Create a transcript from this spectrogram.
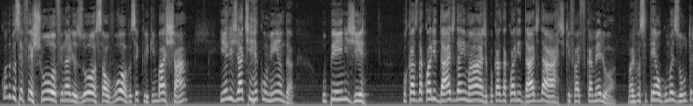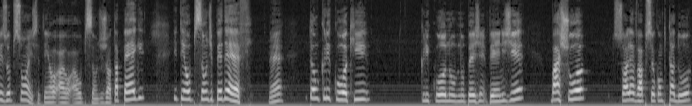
Quando você fechou, finalizou, salvou, você clica em baixar e ele já te recomenda o PNG, por causa da qualidade da imagem, por causa da qualidade da arte que vai ficar melhor. Mas você tem algumas outras opções. Você tem a, a, a opção de JPEG e tem a opção de PDF. Né? Então clicou aqui, clicou no, no PNG, baixou, só levar para o seu computador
